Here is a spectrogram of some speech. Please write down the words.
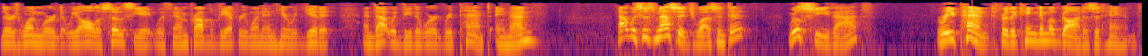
there's one word that we all associate with him. Probably everyone in here would get it, and that would be the word repent. Amen? That was his message, wasn't it? We'll see that. Repent, for the kingdom of God is at hand.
